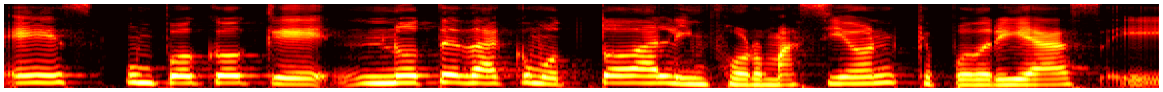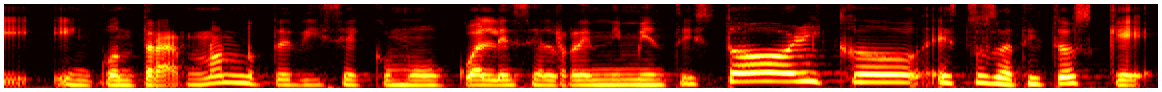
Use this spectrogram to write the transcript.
es un poco que no te da como toda la información que podrías eh, encontrar, ¿no? No te dice como cuál es el rendimiento histórico, estos datitos que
